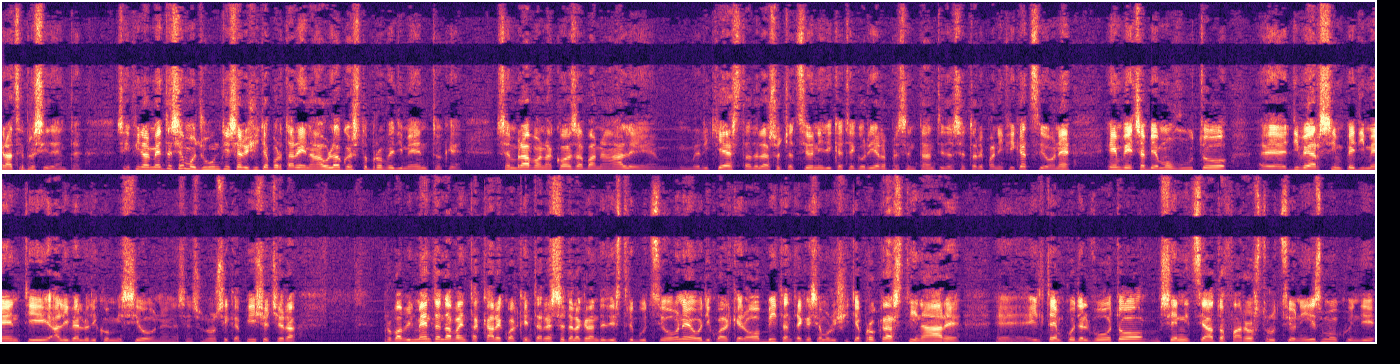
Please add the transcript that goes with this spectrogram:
Grazie Presidente. Sì, finalmente siamo giunti, siamo riusciti a portare in aula questo provvedimento che sembrava una cosa banale, richiesta dalle associazioni di categoria rappresentanti del settore panificazione e invece abbiamo avuto eh, diversi impedimenti a livello di commissione, nel senso non si capisce, c'era probabilmente andava a intaccare qualche interesse della grande distribuzione o di qualche lobby, tant'è che siamo riusciti a procrastinare eh, il tempo del voto, si è iniziato a fare ostruzionismo, quindi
